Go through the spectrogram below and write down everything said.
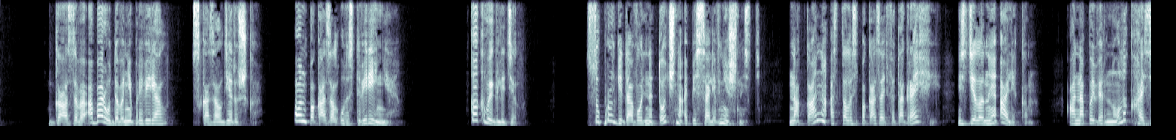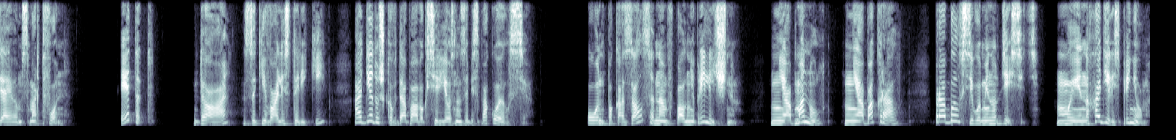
«Газовое оборудование проверял», — сказал дедушка. Он показал удостоверение. «Как выглядел?» Супруги довольно точно описали внешность. Накана осталось показать фотографии, сделанные Аликом. Она повернула к хозяевам смартфон. «Этот?» «Да», — закивали старики, а дедушка вдобавок серьезно забеспокоился. Он показался нам вполне приличным. Не обманул, не обокрал. Пробыл всего минут десять. Мы находились при нем.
